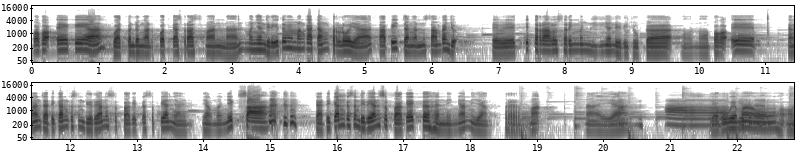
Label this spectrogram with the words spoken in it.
Pokok eke ya buat pendengar podcast Prasmanan menyendiri itu memang kadang perlu ya, tapi jangan sampai juk dewe ki terlalu sering menyendiri juga. Ngono. Pokoknya jangan jadikan kesendirian sebagai kesepian yang, yang menyiksa. jadikan kesendirian sebagai keheningan yang bermakna ya. Ah, ya kowe iya mau heeh.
